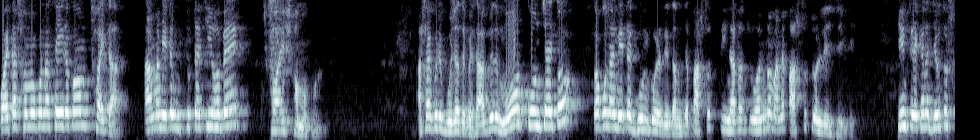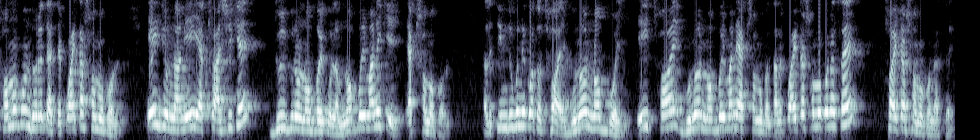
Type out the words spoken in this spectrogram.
কয়টা সমকোণ আছে এরকম ছয়টা। তার মানে এটা উত্তরটা কি হবে? ছয় সমকোণ। আশা করি বুঝাতে পেরেছি। আর যদি মোট কোণ চাইতো, তখন আমি এটা গুণ করে দিতাম যে পাঁচশো তিন আটা চুয়ান্ন মানে পাঁচশো চল্লিশ ডিগ্রি। কিন্তু এখানে যেহেতু সমকোণ ধরে চাচ্ছে কয়টা সমকোণ? এই জন্য আমি এই একশো আশিকে দুই গুণ নব্বই করলাম। নব্বই মানে কি? এক সমকোণ। তাহলে তিন দুগুণে কত? ছয় গুণন নব্বই। এই ছয় গুণন নব্বই মানে এক সমকোণ। তাহলে কয়টা সমকোণ আছে? ছয়টা সমকোণ আছে।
